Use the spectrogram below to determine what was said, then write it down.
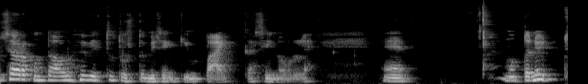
seurakunta on ollut hyvin tutustumisenkin paikka sinulle. Mutta nyt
